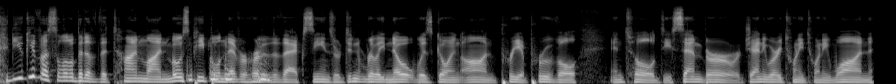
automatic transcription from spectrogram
could you give us a little bit of the timeline? Most people never heard of the vaccines or didn't really know what was going on pre approval until December or January 2021.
